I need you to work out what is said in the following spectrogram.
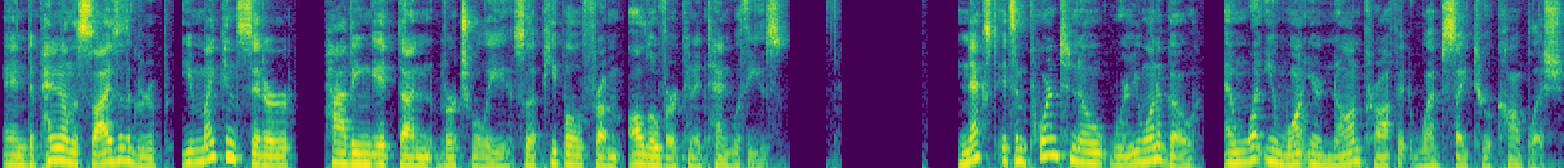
And depending on the size of the group, you might consider having it done virtually so that people from all over can attend with ease. Next, it's important to know where you want to go and what you want your nonprofit website to accomplish.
